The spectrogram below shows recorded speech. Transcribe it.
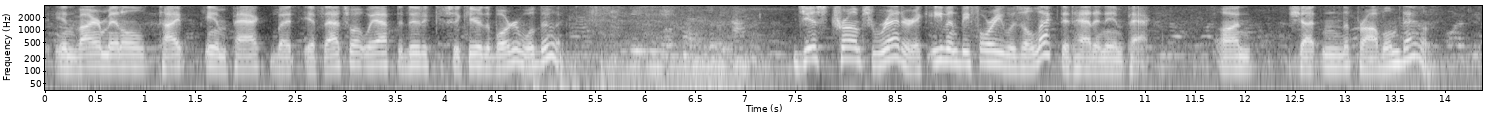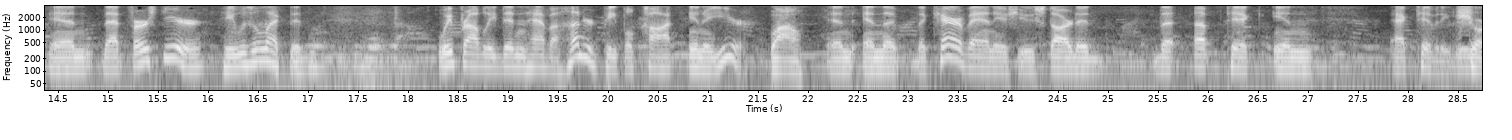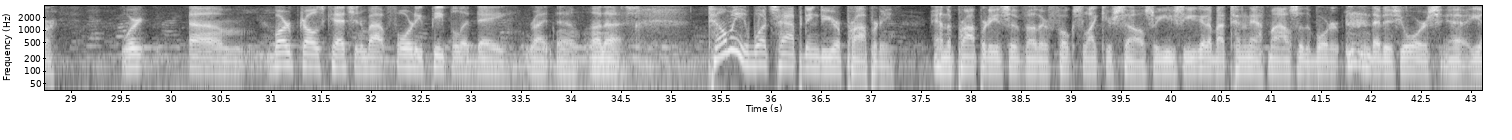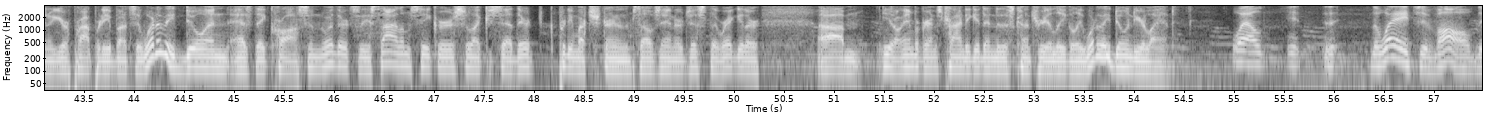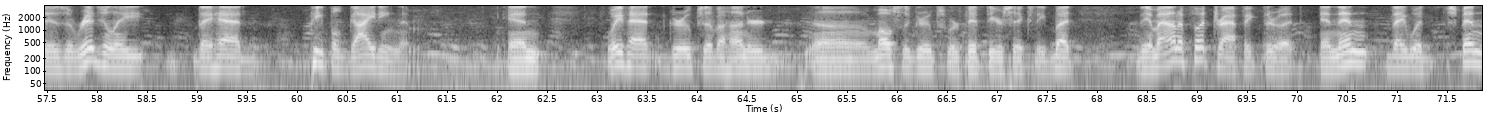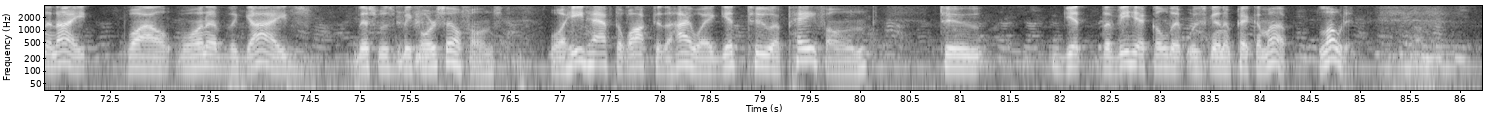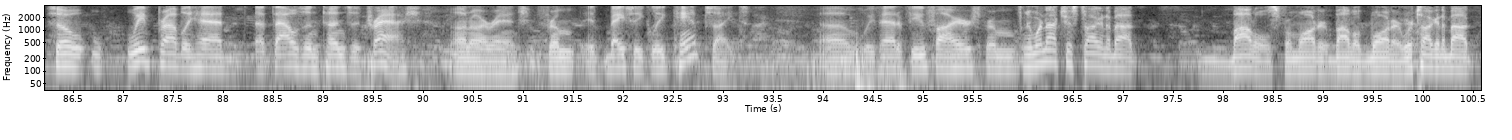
environmental type impact, but if that's what we have to do to secure the border, we'll do it just Trump's rhetoric, even before he was elected, had an impact on shutting the problem down. And that first year he was elected, we probably didn't have a hundred people caught in a year. Wow. And and the, the caravan issue started the uptick in activity. We- Sure. We're um, Border Patrol's catching about forty people a day right now on us. Tell me what's happening to your property and the properties of other folks like yourselves. So you, so you got about 10 and a half miles of the border that is yours, uh, you know, your property abuts it. What are they doing as they cross? And whether it's the asylum seekers, like you said, they're pretty much turning themselves in, or just the regular, um, you know, immigrants trying to get into this country illegally. What are they doing to your land? Well, it, the, the way it's evolved is originally they had people guiding them, and we've had groups of a hundred. Uh, most of the groups were fifty or sixty, but the amount of foot traffic through it, and then they would spend the night while one of the guides. This was before cell phones. Well, he'd have to walk to the highway, get to a payphone to get the vehicle that was going to pick them up loaded. So we've probably had a thousand tons of trash on our ranch from it basically campsites. Uh, we've had a few fires from And we're not just talking about bottles from water, bottled water. We're talking about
